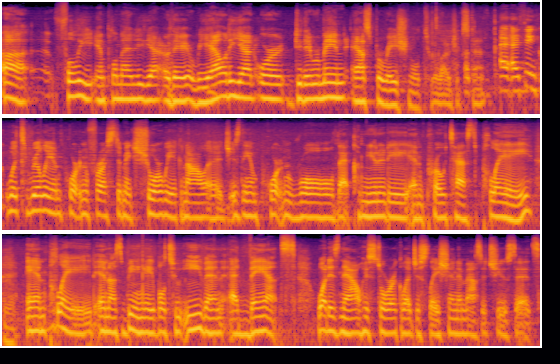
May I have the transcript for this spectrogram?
uh, fully implemented yet? Are they a reality yet, or do they remain aspirational to a large extent? I, I, think what's really important for us to make sure we acknowledge is the important role that community and protest play yeah. and played in us being able to even advance what is now historic legislation in Massachusetts.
